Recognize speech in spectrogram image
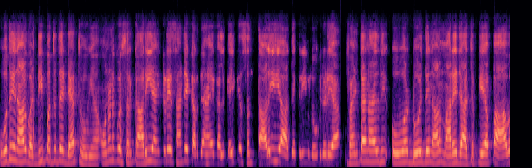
ਉਹਦੇ ਨਾਲ ਵੱਡੀ ਪੱਧਰ ਤੇ ਡੈਥ ਹੋ ਗਈਆਂ। ਉਹਨਾਂ ਨੇ ਕੋਈ ਸਰਕਾਰੀ ਅੰਕੜੇ ਸਾਂਝੇ ਕਰਦਿਆਂ ਇਹ ਗੱਲ ਕਹੀ ਕਿ 47000 ਦੇ ਕਰੀਬ ਲੋਕ ਜਿਹੜੇ ਆ ਫੈਂਟਾਨਾਈਲ ਦੀ ਓਵਰਡੋਜ਼ ਦੇ ਨਾਲ ਮਾਰੇ ਜਾ ਚੁੱਕੇ ਆ। ਭਾਵ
